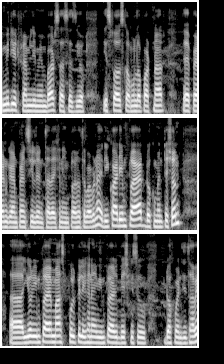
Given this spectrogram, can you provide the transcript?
immediate family members such as your spouse common law partner parent grand parent children তারা এখানে এমপ্লয়ার হতে পারবে না। Required employer documentation your employer must fulfil এখানে এমপ্লয়ার বেশ কিছু ডকুমেন্ট দিতে হবে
